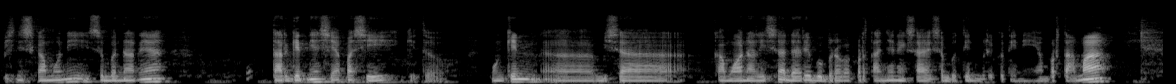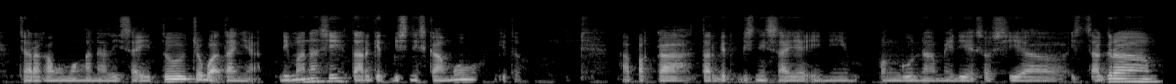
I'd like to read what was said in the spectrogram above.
bisnis kamu nih sebenarnya targetnya siapa sih gitu Mungkin uh, bisa kamu analisa dari beberapa pertanyaan yang saya sebutin berikut ini. Yang pertama, cara kamu menganalisa itu coba tanya, di mana sih target bisnis kamu gitu. Apakah target bisnis saya ini pengguna media sosial Instagram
